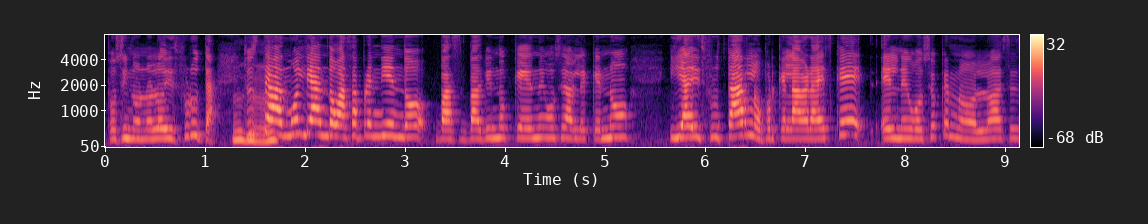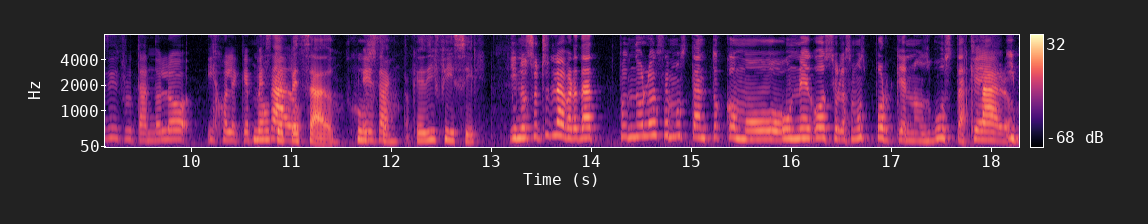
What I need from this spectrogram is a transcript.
pues si no, no lo disfruta. Entonces te vas moldeando, vas aprendiendo, vas, vas viendo qué es negociable, qué no. y a disfrutarlo, porque la verdad es que el negocio que no lo haces disfrutándolo, híjole, qué pesado. No, qué pesado, justo, Exacto. qué difícil. Y nosotros, la verdad, pues no lo hacemos tanto como un negocio, lo hacemos porque nos gusta. Claro. Y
